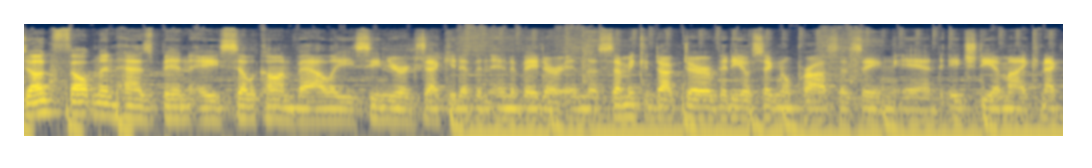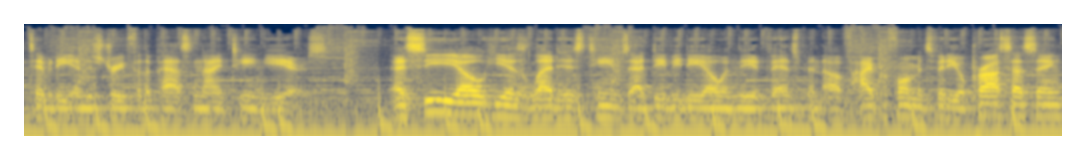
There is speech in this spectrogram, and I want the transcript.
Doug Feltman has been a Silicon Valley senior executive and innovator in the semiconductor, video signal processing, and HDMI connectivity industry for the past 19 years. As CEO, he has led his teams at DVDO in the advancement of high performance video processing,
